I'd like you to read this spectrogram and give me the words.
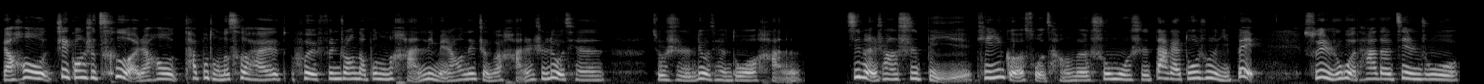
然后这光是册，然后它不同的册还会分装到不同的函里面，然后那整个函是六千，就是六千多函。基本上是比天一阁所藏的书目是大概多出了一倍，所以如果它的建筑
